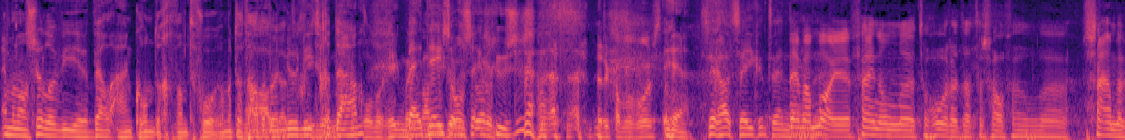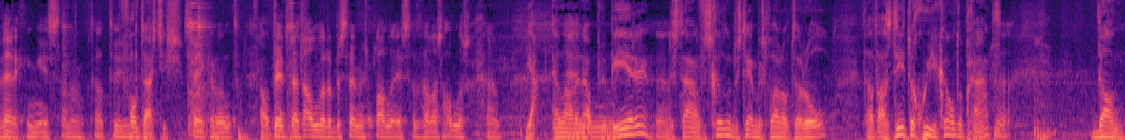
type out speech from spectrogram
en dan zullen we je wel aankondigen van tevoren. Maar dat nou, hadden we nu niet gedaan. Bij deze onze excuses. dat kan me voorstellen. Ja. Zeg uitstekend. En, nee, maar mooi. Fijn om te horen dat er zoveel samenwerking is. Dan ook. Dat u, Fantastisch. Zeker, want weet, met andere bestemmingsplannen is dat wel eens anders gegaan. Ja, en laten we nou proberen. Ja. Er staan verschillende bestemmingsplannen op de rol. Dat als dit de goede kant op gaat... Ja dan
